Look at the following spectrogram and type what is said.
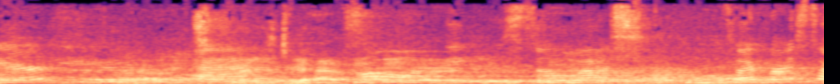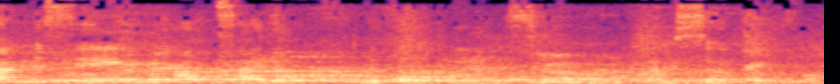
here. Great to have you here. Thank you so much. It's my first time to sing outside of the Philippines. I'm so grateful.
